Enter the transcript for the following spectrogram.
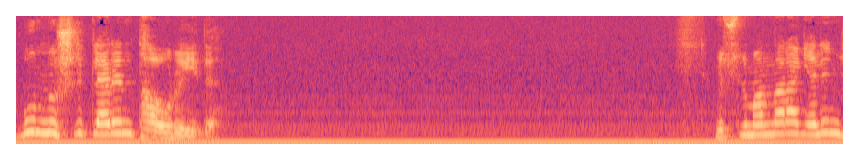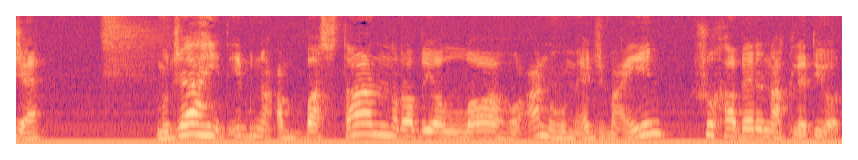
Bu müşriklerin tavrıydı. Müslümanlara gelince Mücahid İbni Abbas'tan radıyallahu anhum ecmain şu haberi naklediyor.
